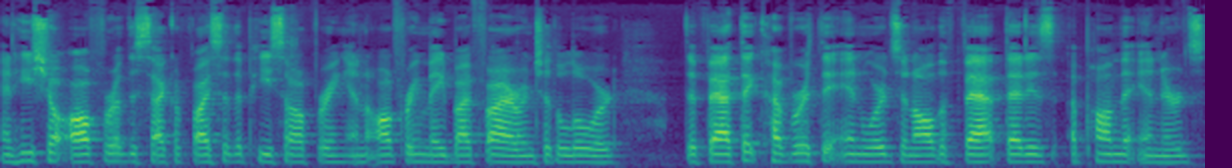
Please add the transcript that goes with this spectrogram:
and he shall offer of the sacrifice of the peace offering an offering made by fire unto the Lord. The fat that covereth the inwards, and all the fat that is upon the innards,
